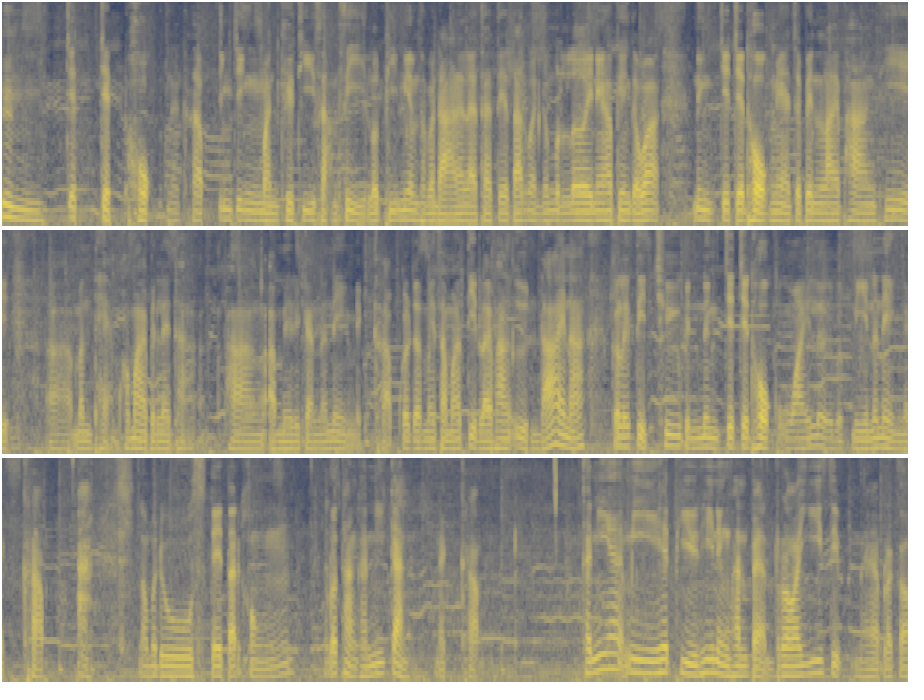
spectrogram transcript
1776 นะครับ จริง ๆ มันคือ T34 รถพรีเมียมธรรมดานั่นแหละสเตตัสเหมือนกันหมดเลยนะครับ เพียงแต่ว่า 1776 เนี่ย จะเป็นลายพรางที่อ่า มันแถมเข้ามาเป็นลายทางพรางอเมริกันนั่นเองนะครับก็จะไม่สามารถติดลายพรางอื่นได้นะ ก็เลยติดชื่อเป็น 1776 ไว้เลยแบบนี้นั่นเองนะครับอะเรามาดูสเตตัสของรถถังคันนี้กันนะครับคันนี้มี HP อยู่ที่ 1,820 นะครับ แล้วก็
